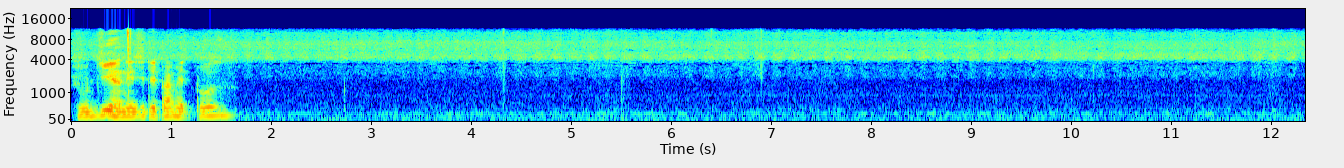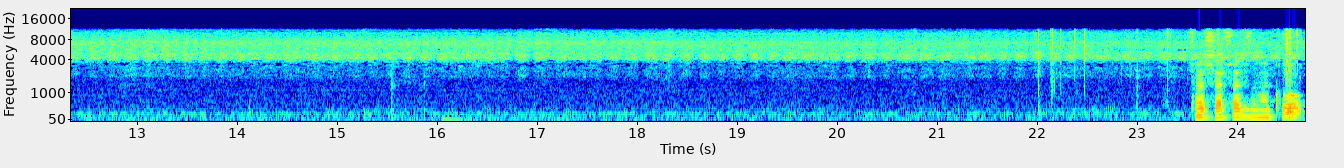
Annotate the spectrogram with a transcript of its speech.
Je vous le dis, hein, n'hésitez pas à mettre pause. Face à face Draco.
